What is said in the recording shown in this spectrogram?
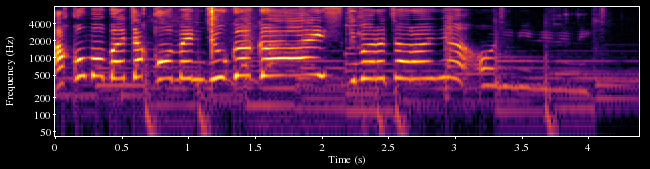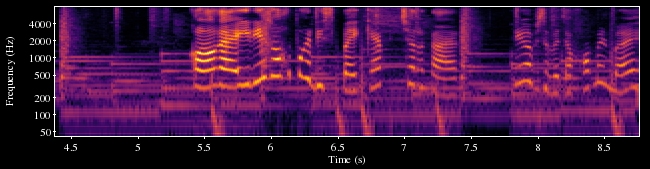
Aku mau baca komen juga guys. Gimana caranya? Oh ini. Kalau kayak gini so aku pakai display capture kan. Ini nggak bisa baca komen, bay.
